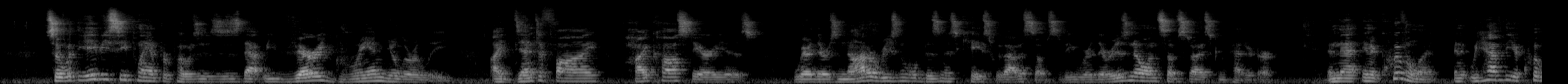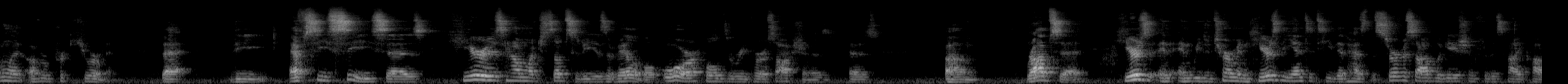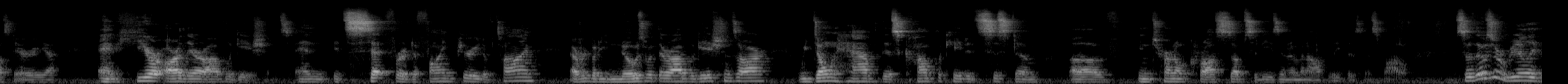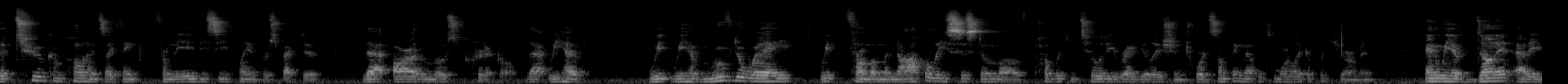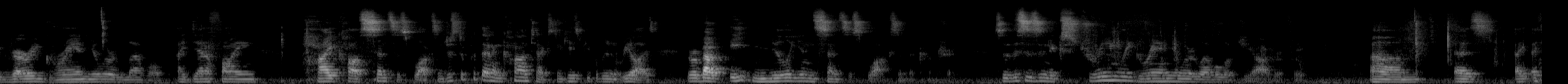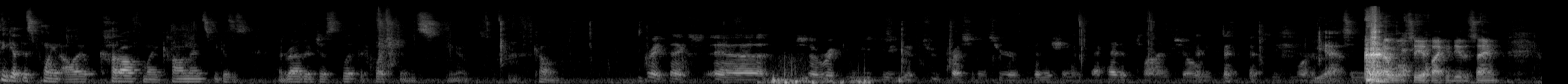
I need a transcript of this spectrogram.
So, what the ABC plan proposes is that we very granularly identify high cost areas where there's not a reasonable business case without a subsidy, where there is no unsubsidized competitor, and that in equivalent, and we have the equivalent of a procurement, that the FCC says, here is how much subsidy is available, or holds a reverse auction, as, as um, Rob said. Here's and, and we determine here's the entity that has the service obligation for this high cost area, and here are their obligations. And it's set for a defined period of time. Everybody knows what their obligations are. We don't have this complicated system of internal cross subsidies in a monopoly business model. So those are really the two components I think from the ABC plan perspective that are the most critical. That we have we, we have moved away we, from a monopoly system of public utility regulation towards something that looks more like a procurement. And we have done it at a very granular level, identifying high cost census blocks. And just to put that in context, in case people didn't realize, there are about 8 million census blocks in the country. So this is an extremely granular level of geography. Um, as I, I think at this point I'll cut off my comments because I'd rather just let the questions, you know, come. Great, thanks. Uh, so Rick, you, you, you have two precedents here of finishing ahead of time, so we if you want to Yes, continue. we'll see if I can do the same.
